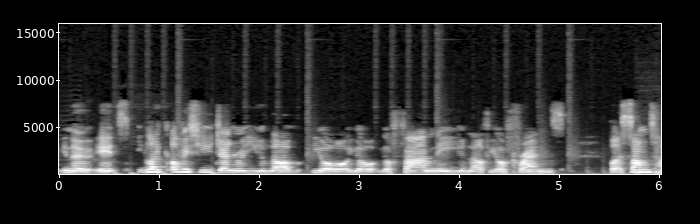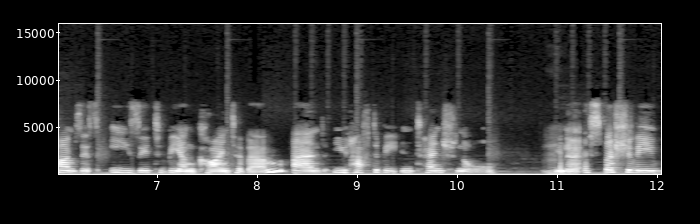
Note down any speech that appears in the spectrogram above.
you know it's like obviously generally you love your your your family, you love your friends, but sometimes it's easy to be unkind to them, and you have to be intentional you mm. know especially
